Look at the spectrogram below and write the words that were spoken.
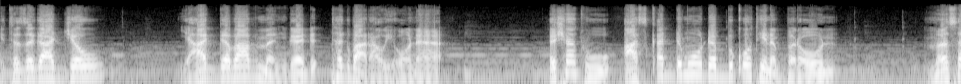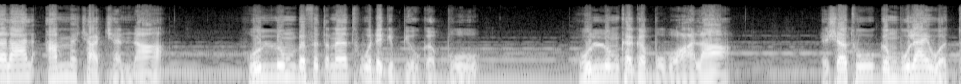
የተዘጋጀው የአገባብ መንገድ ተግባራዊ ሆነ። እሸቱ አስቀድሞ ደብቆት የነበረውን መሰላል አመቻቸና ሁሉም በፍጥነት ወደ ግቢው ገቡ። ሁሉም ከገቡ በኋላ እሸቱ ግንቡ ላይ ወጥቶ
